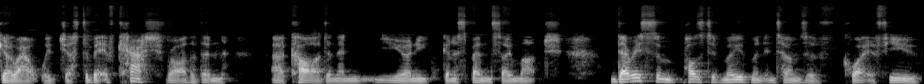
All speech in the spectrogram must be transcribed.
go out with just a bit of cash rather than a card, and then you're only going to spend so much. There is some positive movement in terms of quite a few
